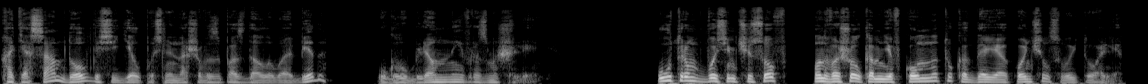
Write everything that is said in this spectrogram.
хотя сам долго сидел после нашего запоздалого обеда, углубленный в размышления. Утром в восемь часов он вошел ко мне в комнату, когда я окончил свой туалет.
